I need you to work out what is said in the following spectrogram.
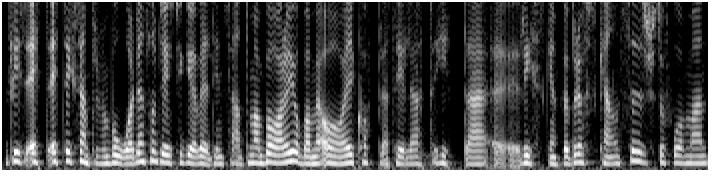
det finns ett, ett exempel från vården som jag tycker är väldigt intressant. Om man bara jobbar med AI kopplat till att hitta eh, risken för bröstcancer så får man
